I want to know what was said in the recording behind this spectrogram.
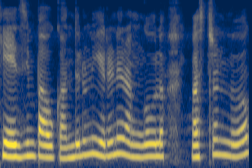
కేజీ పావు కందులను ఎర్రని రంగుల వస్త్రంలో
